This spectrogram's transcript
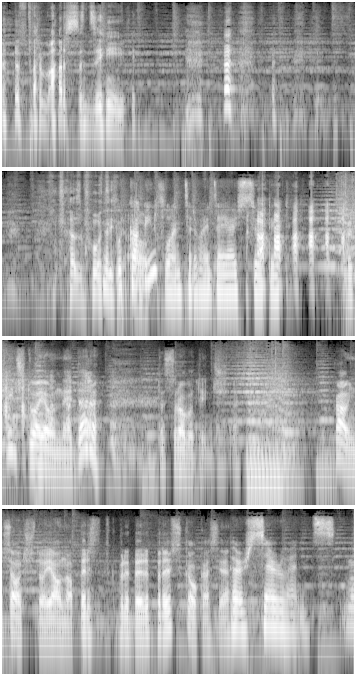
par Marsa dzīvi. Tas būtu Varbūt kādu influenceru vajadzēja aizsūtīt. Bet viņš to jau nedara. Tas robotiņš. Kā viņu sauc to jauno presu kaut kas? Ja? Perseverance. Nu,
